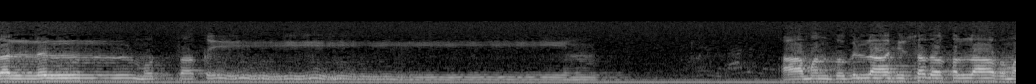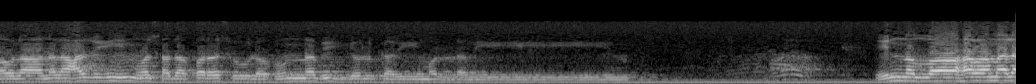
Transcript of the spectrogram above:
هدى للمتقين. آمنت بالله صدق الله مولانا العظيم وصدق رسوله النبي الكريم اللمين إن الله وملائكته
